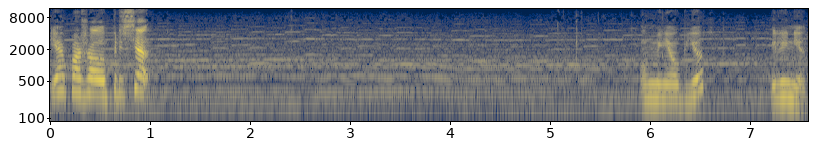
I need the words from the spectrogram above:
я, пожалуй, присяду. Он меня убьет или нет?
